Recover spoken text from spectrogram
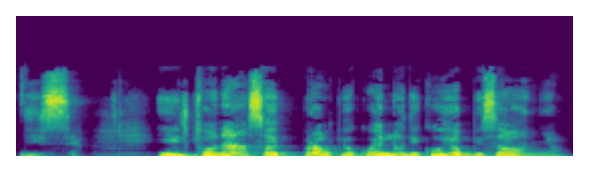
disse. Il tuo naso è proprio quello di cui ho bisogno.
